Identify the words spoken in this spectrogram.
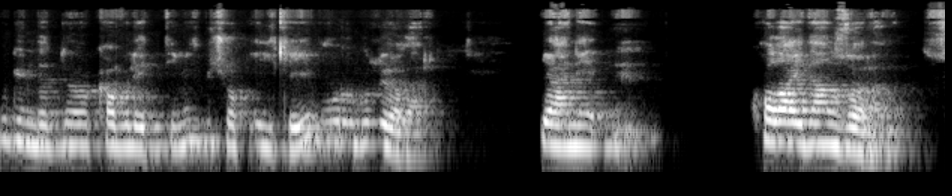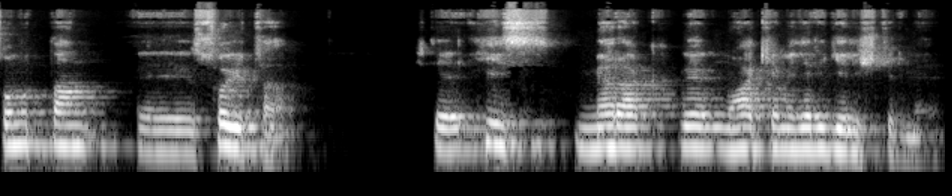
bugün de kabul ettiğimiz birçok ilkeyi vurguluyorlar. Yani kolaydan zora, somuttan e, soyuta, işte his, merak ve muhakemeleri geliştirme,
